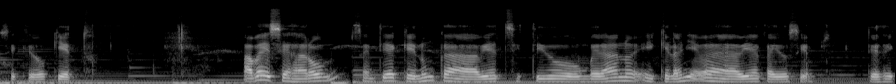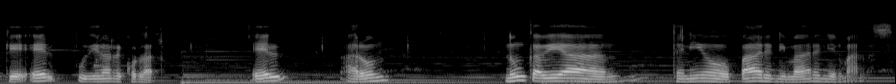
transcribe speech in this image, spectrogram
se quedó quieto. A veces Aarón sentía que nunca había existido un verano y que la nieve había caído siempre, desde que él pudiera recordar. Él, Aarón, nunca había tenido padre, ni madre, ni hermanas.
